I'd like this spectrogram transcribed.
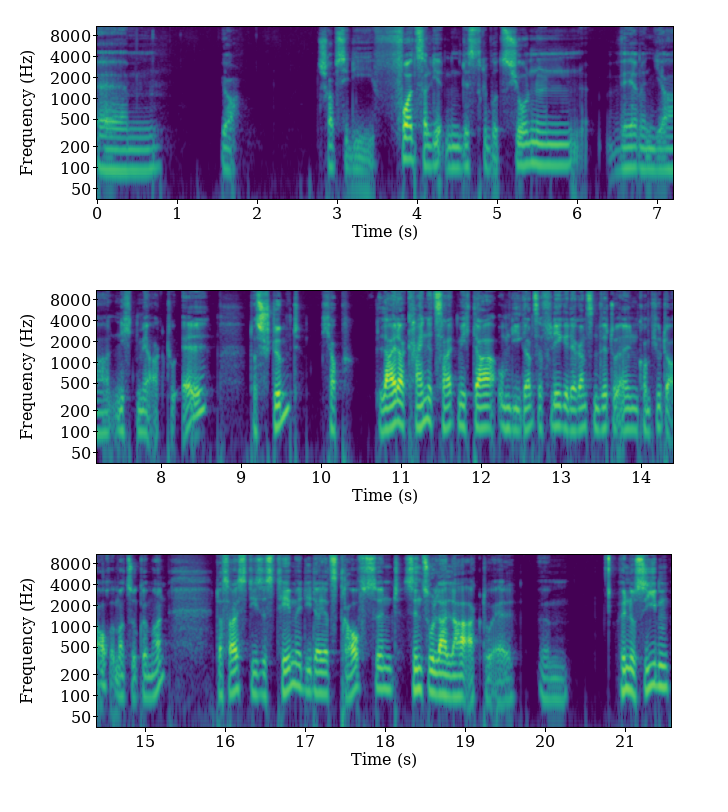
Ähm, ja, schreibst du die vorinstallierten Distributionen wären ja nicht mehr aktuell. Das stimmt. Ich habe leider keine Zeit, mich da um die ganze Pflege der ganzen virtuellen Computer auch immer zu kümmern. Das heißt, die Systeme, die da jetzt drauf sind, sind so lala aktuell. Ähm, Windows 7,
